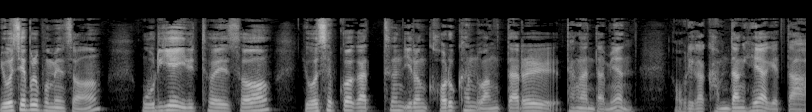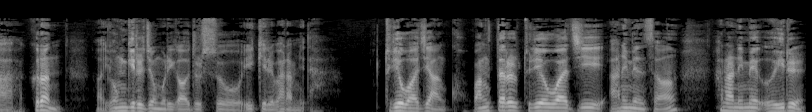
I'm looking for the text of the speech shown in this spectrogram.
요셉을 보면서 우리의 일터에서 요셉과 같은 이런 거룩한 왕따를 당한다면 우리가 감당해야겠다. 그런 용기를 좀 우리가 얻을 수 있기를 바랍니다. 두려워하지 않고 왕따를 두려워하지 않으면서 하나님의 의를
